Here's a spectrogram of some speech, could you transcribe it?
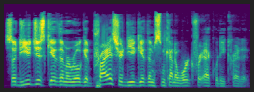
So do you just give them a real good price, or do you give them some kind of work for equity credit?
